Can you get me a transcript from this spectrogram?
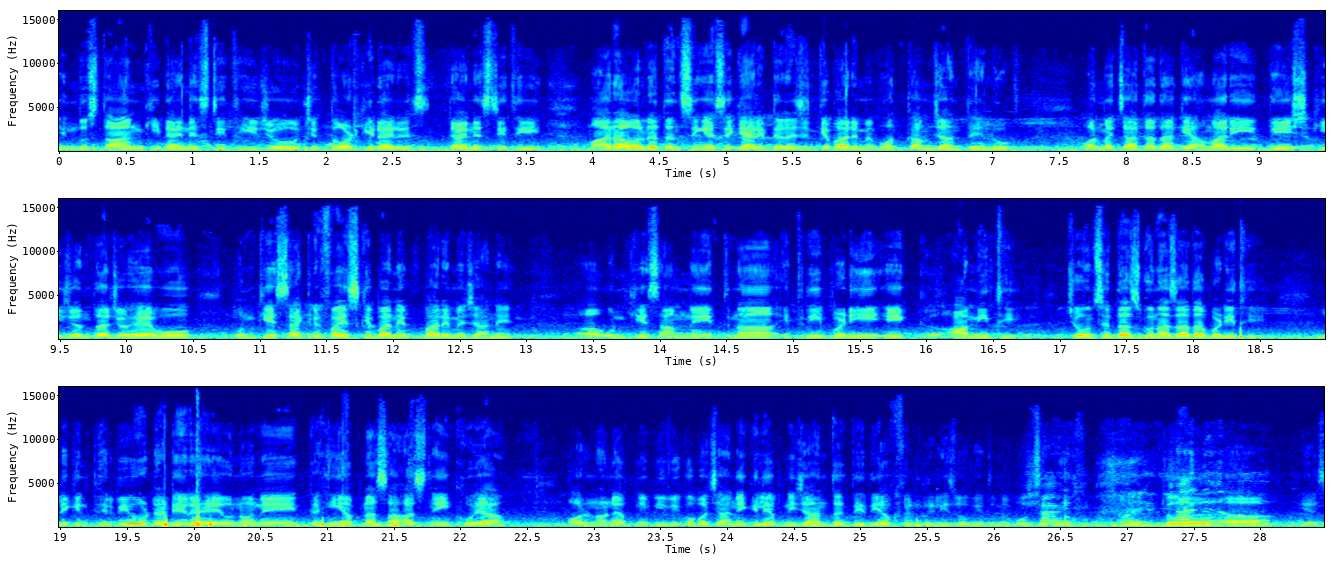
हिंदुस्तान की डायनेस्टी थी, जो चित्तौड़ की डायनेस्टी थी। महारावल रतन सिंह ऐसे कैरेक्टर हैं जिनके बारे में बहुत कम जानते हैं लोग। और मैं चाहता था कि हमारी देश की जनता जो है वो उनके सेक्रीफाइस के बारे में जाने। उनके सामने इतना, इतनी बड़ी एक आर्मी थी, जो उनसे दस गुना ज़्यादा बड़ी थी। लेकिन फिर भी वो डटे रहे, उन्होंने कहीं अपना साहस नहीं खोया। और उन्होंने अपनी बीवी को बचाने के लिए अपनी जान तक दे दी। अब फ़िल्म रिलीज़ होगी तो मैं बोल सकता हूँ। तो yes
